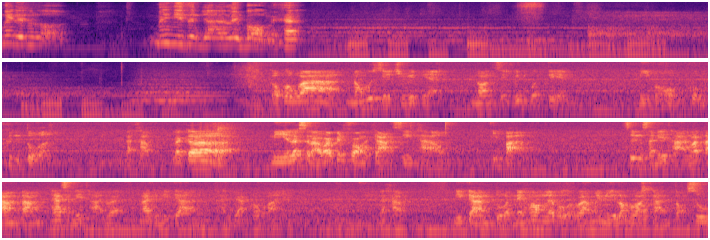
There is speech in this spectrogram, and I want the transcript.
ไม่ได้ทะเลาะไม่มีสัญญาณอะไรบอกเลยฮะ ก็เพราะว่าน้องผู้เสียชีวิตเนี่ยนอนเสียชีวิตอยู่บนเตียง มีผ้าห่มคลุมครึ่งตัวนะครับ แล้วก็มีลักษณะว่าเป็นฟองอากาศสีขาวที่ปาก ซึ่งสันนิษฐานว่าตามตามแพทย์สันนิษฐานว่าน่าจะมีการทานยาเข้าไปนะครับ มีการตรวจในห้องแล้วปรากฏว่าไม่มีร่องรอยการต่อสู้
